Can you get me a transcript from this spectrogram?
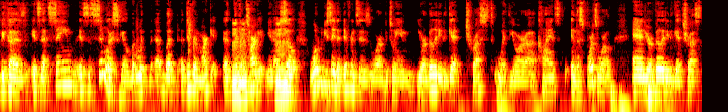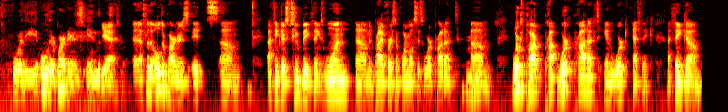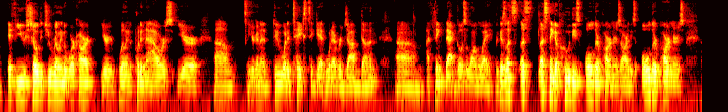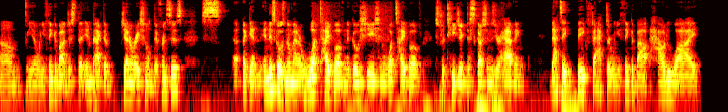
because it's that same it's a similar skill but with uh, but a different market a different mm-hmm. target you know mm-hmm. so what would you say the differences were between your ability to get trust with your uh, clients in the sports world and your ability to get trust for the older partners in the yeah uh, for the older partners it's um, I think there's two big things. One, um, and probably first and foremost, it's work product. Mm-hmm. Um, work part, pro, work product and work ethic. I think um, if you show that you're willing to work hard, you're willing to put in the hours, you're um, you're going to do what it takes to get whatever job done. Um, I think that goes a long way because let's let's let's think of who these older partners are. These older partners, um, you know, when you think about just the impact of generational differences. Again, and this goes no matter what type of negotiation, what type of strategic discussions you're having that's a big factor when you think about how do I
